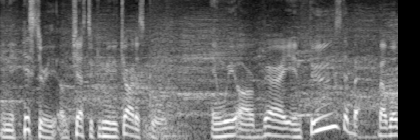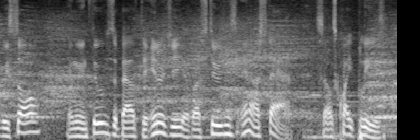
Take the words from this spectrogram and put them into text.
in the history of Chester Community Charter School. And we are very enthused about, about what we saw, and we're enthused about the energy of our students and our staff. So I was quite pleased.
